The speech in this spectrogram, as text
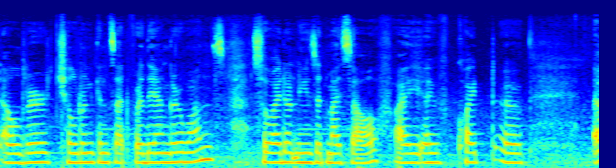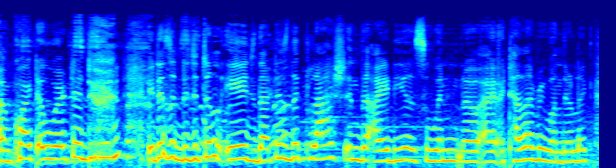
elder children can sit for So I once so I don't I, it my Uh, I'm quite aware to do it. It is a digital age. That is the clash in the ideas. When uh, I tell everyone, they're like,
